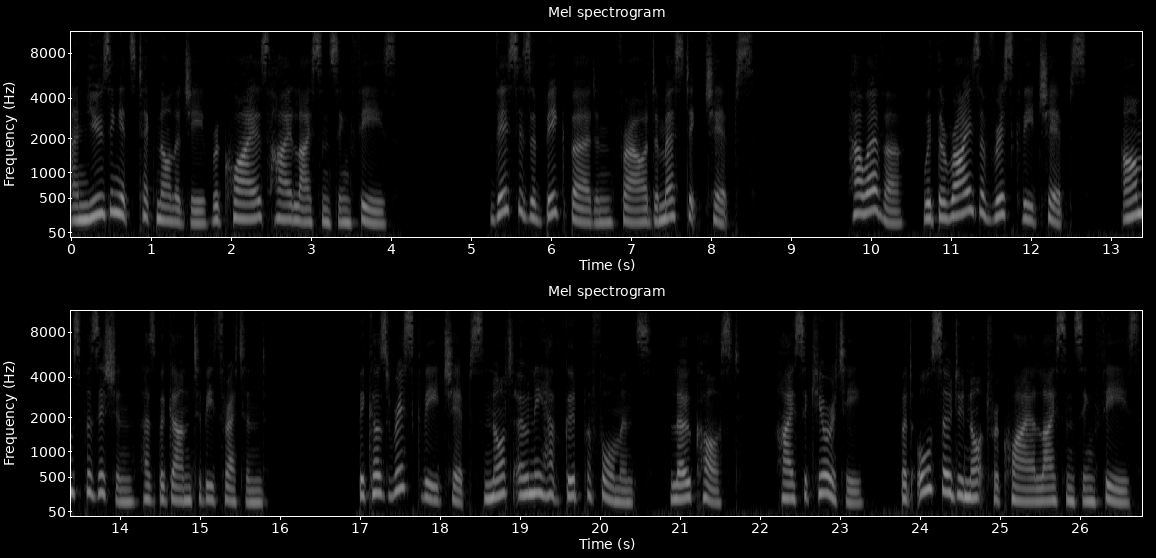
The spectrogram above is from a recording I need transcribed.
and using its technology requires high licensing fees. This is a big burden for our domestic chips. However, with the rise of RISC-V chips, ARM's position has begun to be threatened. Because RISC-V chips not only have good performance, low cost, high security, but also do not require licensing fees.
